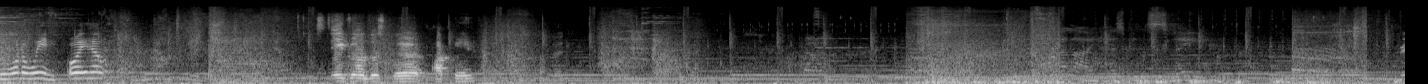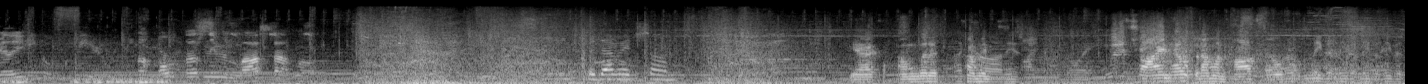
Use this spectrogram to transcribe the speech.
We want to win. Oh, help! Steve, you want this blue up here? Cannot. ult doesn't even last that long. The damage, son. Yeah, I'm gonna I come in. can't. I'm He's annoying. gonna try and help, but I'm on half Oh, health. leave it. Leave it. Leave it. Leave it.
